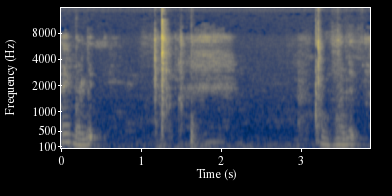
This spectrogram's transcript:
Ay, mali. Ay, mali.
